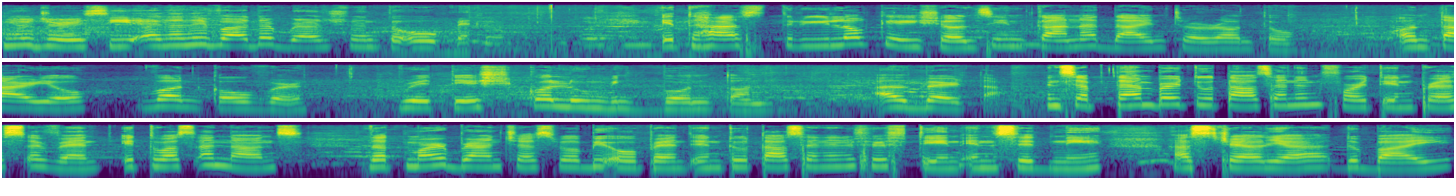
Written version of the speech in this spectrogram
New Jersey, and a Nevada branch soon to open. It has three locations in Canada and Toronto, Ontario, Vancouver, British Columbia, Edmonton, Alberta. In September 2014 press event, it was announced that more branches will be opened in 2015 in Sydney, Australia, Dubai,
